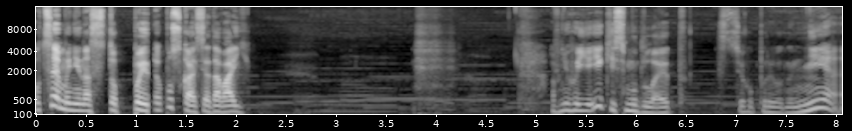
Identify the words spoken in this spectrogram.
Оце мені настопи. Опускайся, давай. А в нього є якийсь мудлет з цього приводу? Ні,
